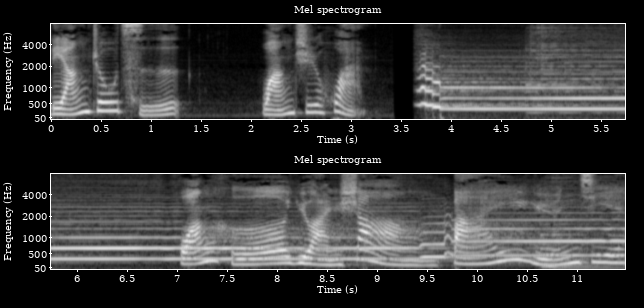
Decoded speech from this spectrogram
凉州词》王之涣。黄河远上白云间，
